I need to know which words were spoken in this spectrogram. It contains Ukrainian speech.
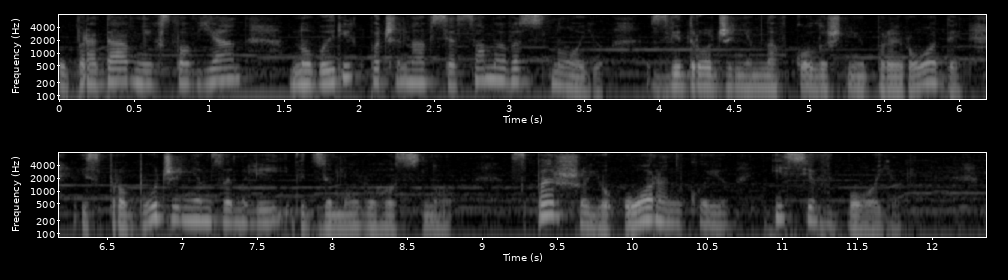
У прадавніх слов'ян Новий рік починався саме весною з відродженням навколишньої природи і з пробудженням землі від зимового сну, з першою оранкою і сівбою.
